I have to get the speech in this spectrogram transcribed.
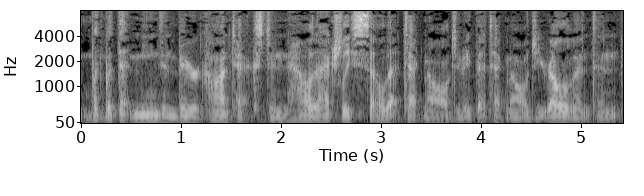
what, what that means in bigger context and how to actually sell that technology, make that technology relevant and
